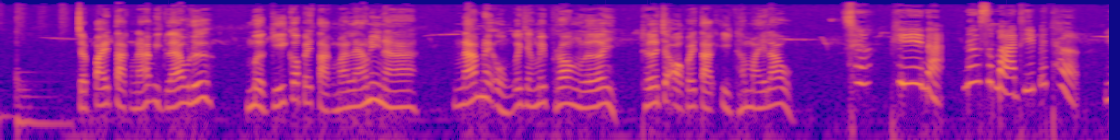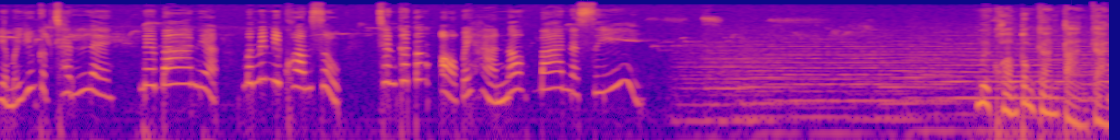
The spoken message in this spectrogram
ๆจะไปตักน้ำอีกแล้วหรือ เมื่อกี้ก็ไปตักมาแล้วนี่นา น้ำในโอ่งก็ยังไม่พร่องเลย เธอจะออกไปตักอีกทำไมเล่าชะพี่น่ะ นั่งสมาธิไปเถอะ อย่ามายุ่งกับฉันเลย ในบ้านเนี่ย มันไม่มีความสุข ฉันก็ต้องออกไปหานอกบ้านนะสิ เมื่อความต้องการต่างกัน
